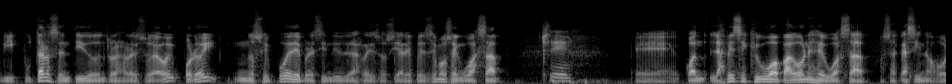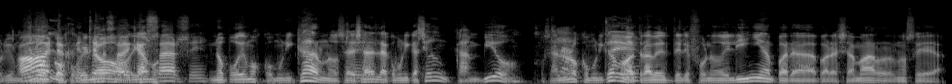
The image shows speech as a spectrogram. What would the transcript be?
disputar sentido dentro de las redes sociales. Hoy por hoy no se puede prescindir de las redes sociales. Pensemos en WhatsApp. Sí. Eh, cuando, las veces que hubo apagones de WhatsApp, o sea, casi nos volvimos Ah, locos la porque no, no sabe qué digamos, hacer, sí. no podemos comunicarnos, o sea, Sí. ya la comunicación cambió, o sea, no nos comunicamos Sí. a través del teléfono de línea para, para llamar, no sé, a,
